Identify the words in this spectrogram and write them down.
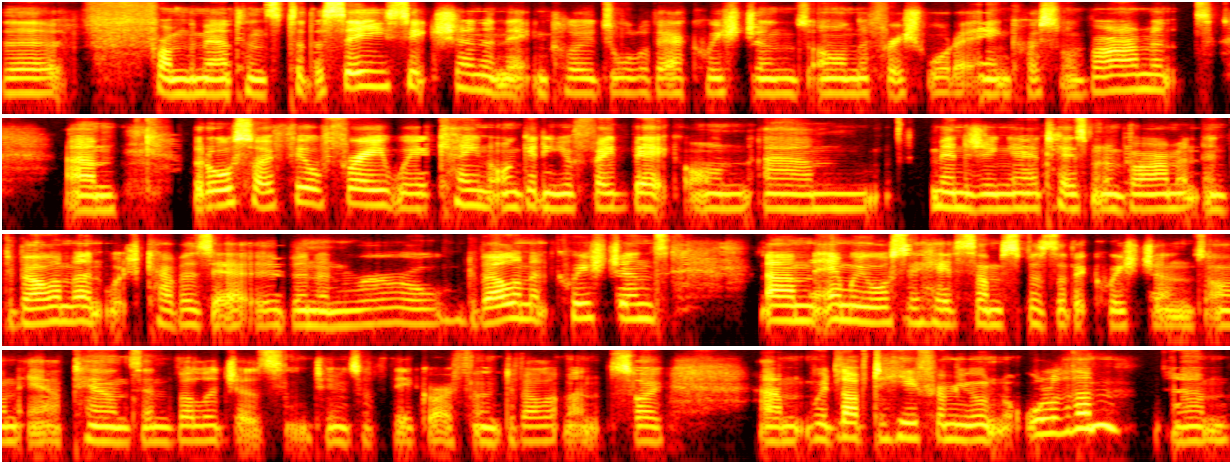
the from the mountains to the sea section and that includes all of our questions on the freshwater and coastal environment um, but also feel free we're keen on getting your feedback on um, managing our Tasman environment and development which covers our urban and rural development questions and we also have some specific questions on our towns and villages in terms of their growth and development so um, we'd love to hear from you on all of them um,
